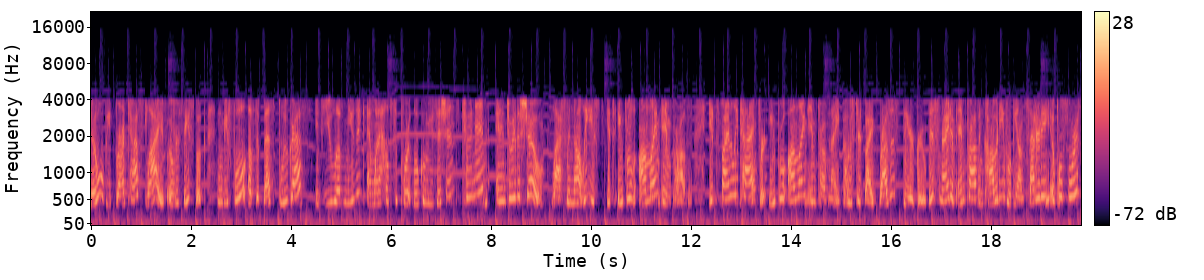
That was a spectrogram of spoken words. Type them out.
show will be broadcast live over Facebook and will be full of the best bluegrass. If you love music and want to help support local musicians, tune in and enjoy the show. Last but not least, it's April's Online Improv. It's finally time for April Online Improv Night, hosted by Brazos will be on Saturday, April 4th,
